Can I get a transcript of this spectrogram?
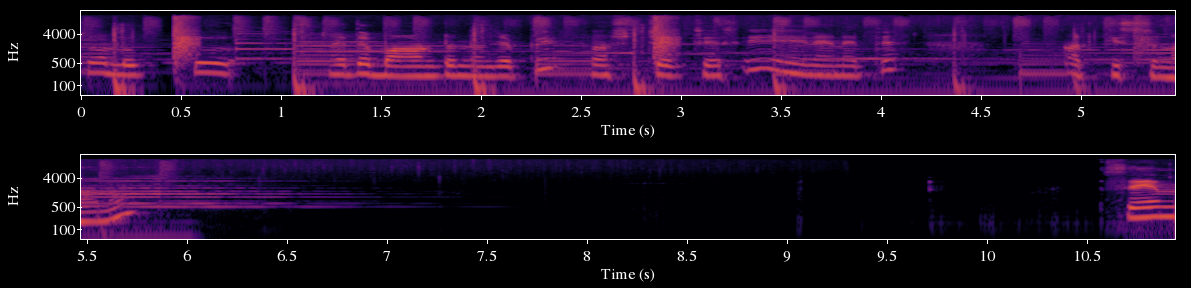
సో లుక్ అయితే బాగుంటుందని చెప్పి ఫస్ట్ చెక్ చేసి నేనైతే అతికిస్తున్నాను. సేమ్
